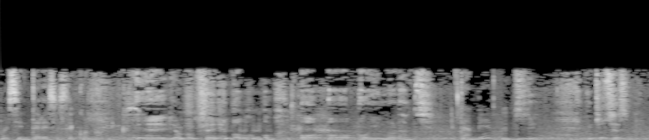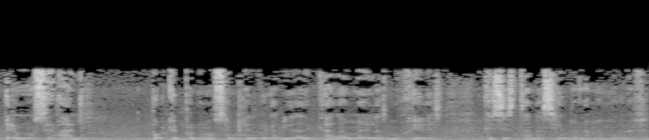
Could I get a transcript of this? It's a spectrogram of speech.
Pues intereses económicos. Eh, yo no sé, o, ignorancia. También. Sí. Entonces, pero no se vale, porque ponemos en riesgo la vida de cada una de las mujeres que se están haciendo la mamografía.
